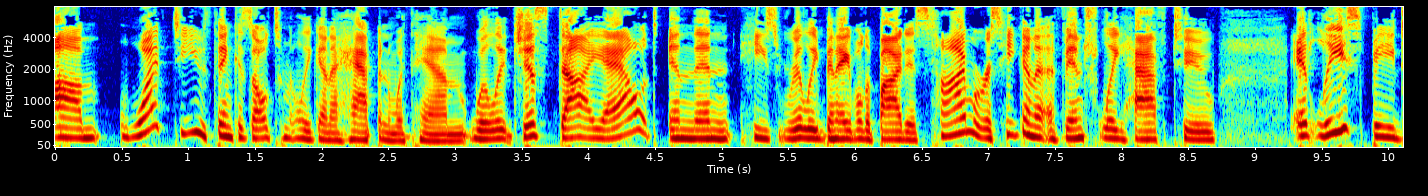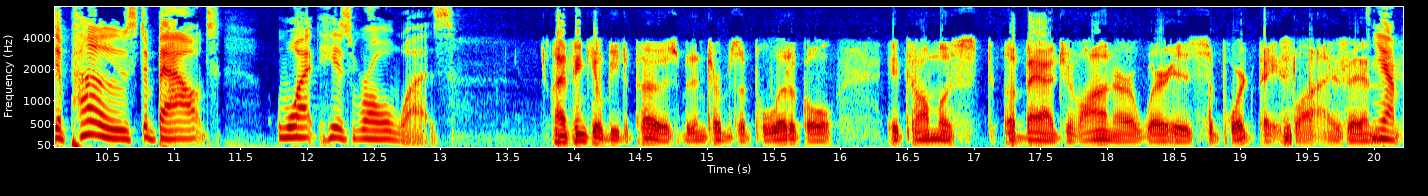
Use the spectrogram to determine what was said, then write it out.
Um, what do you think is ultimately going to happen with him? Will it just die out and then he's really been able to bide his time, or is he going to eventually have to at least be deposed about what his role was? I think he'll be deposed, but in terms of political, it's almost a badge of honor where his support base lies. And yep.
